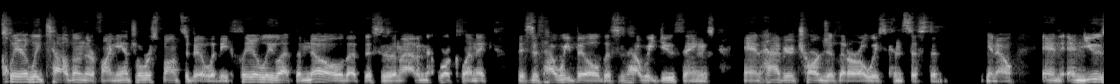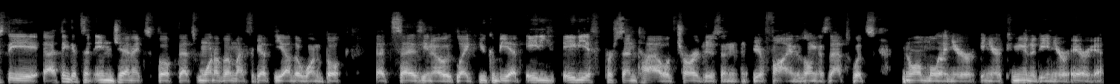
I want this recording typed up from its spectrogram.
clearly tell them their financial responsibility, clearly let them know that this is an out of network clinic. This is how we build. This is how we do things and have your charges that are always consistent, you know, and, and use the, I think it's an Ingenix book. That's one of them. I forget the other one book that says, you know, like you could be at 80, 80th percentile of charges and you're fine as long as that's what's normal in your, in your community, in your area.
